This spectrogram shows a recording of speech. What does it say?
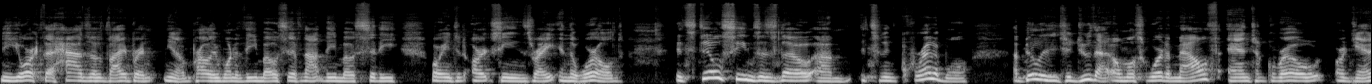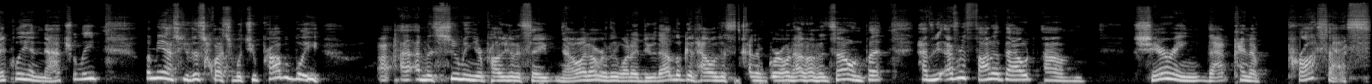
New York that has a vibrant, you know, probably one of the most, if not the most, city-oriented art scenes right in the world, it still seems as though um, it's an incredible ability to do that almost word of mouth and to grow organically and naturally. Let me ask you this question, which you probably I, I'm assuming you're probably going to say, no, I don't really want to do that. Look at how this has kind of grown out on its own. But have you ever thought about um, sharing that kind of process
